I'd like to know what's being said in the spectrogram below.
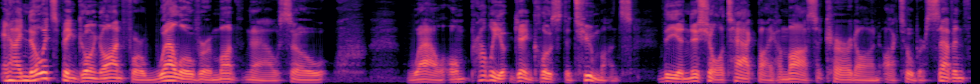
And I know it's been going on for well over a month now, so wow, um, probably getting close to two months. The initial attack by Hamas occurred on October 7th,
